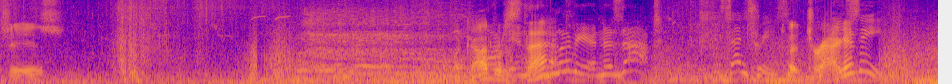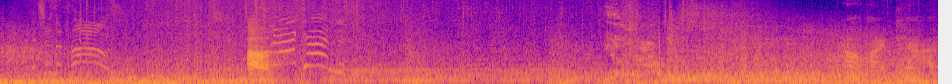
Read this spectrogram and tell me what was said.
jeez. Oh my god, what is that? Oblivion is that? Sentries. Is it a dragon? It's in the clouds! Oh, oh my god.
